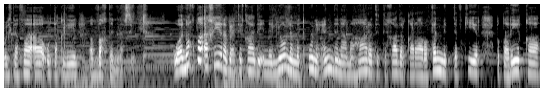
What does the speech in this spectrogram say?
والكفاءة وتقليل الضغط النفسي. ونقطة أخيرة باعتقادي أن اليوم لما تكون عندنا مهارة اتخاذ القرار وفن التفكير بطريقة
